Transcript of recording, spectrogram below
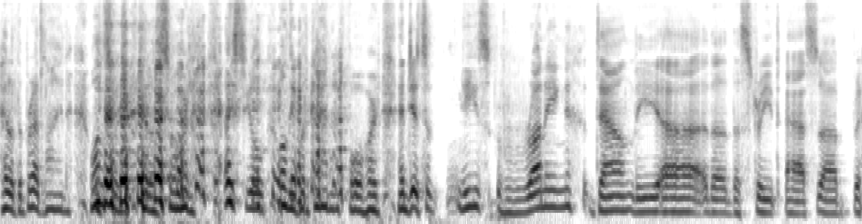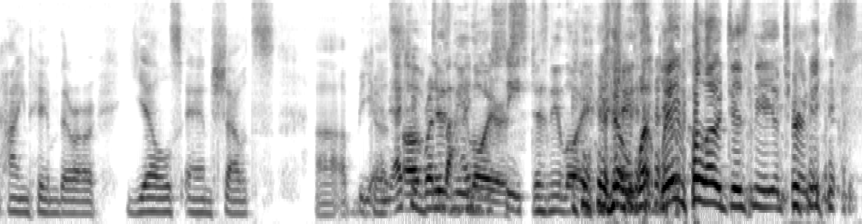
head of the bread line one swing head of sword. I steal only but cannot forward and just he's running down the uh the the street as uh, behind him there are yells and shouts uh because and actually Of running Disney behind you, you lawyers. see- Disney lawyers. Yo, Chasing what, you. wave hello, Disney attorneys.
